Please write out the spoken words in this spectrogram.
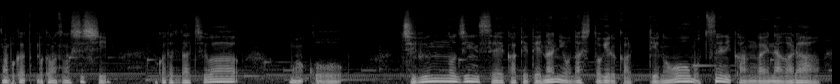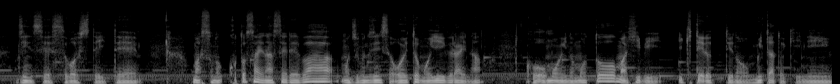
まあ、幕幕末の志士の方たちはもうこう自分の人生かけて何を成し遂げるかっていうのをもう常に考えながら人生過ごしていて、まあ、そのことさえなせればもう自分の人生を終えてもいいぐらいなこう思いのもと、まあ、日々生きてるっていうのを見た時に、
